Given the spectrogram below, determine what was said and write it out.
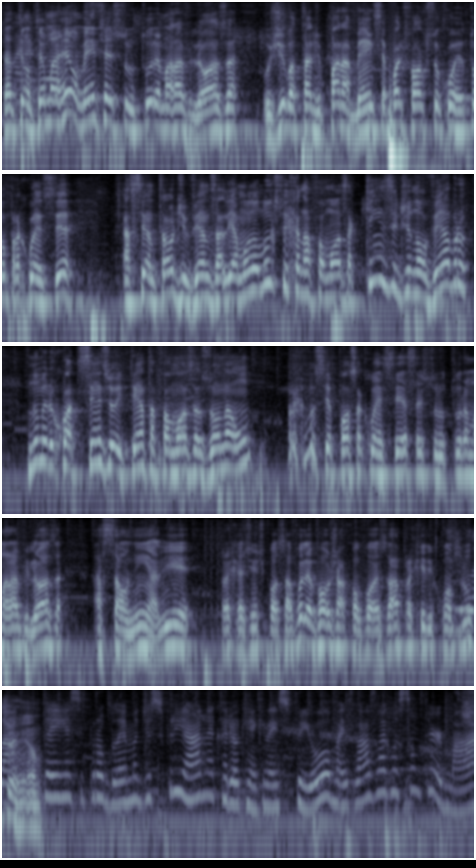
já tem um tema. Realmente a estrutura é maravilhosa. O Giba tá de parabéns. Você pode falar com o seu corretor para conhecer a central de vendas ali. A Monolux fica na famosa 15 de novembro, número 480, a famosa Zona 1, para que você possa conhecer essa estrutura maravilhosa, a sauninha ali, para que a gente possa. Vou levar o Jacovós lá para que ele E compre um lá terreno. não tem esse problema de esfriar, né, Carioquinha? Que nem esfriou, mas lá as águas são termais.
